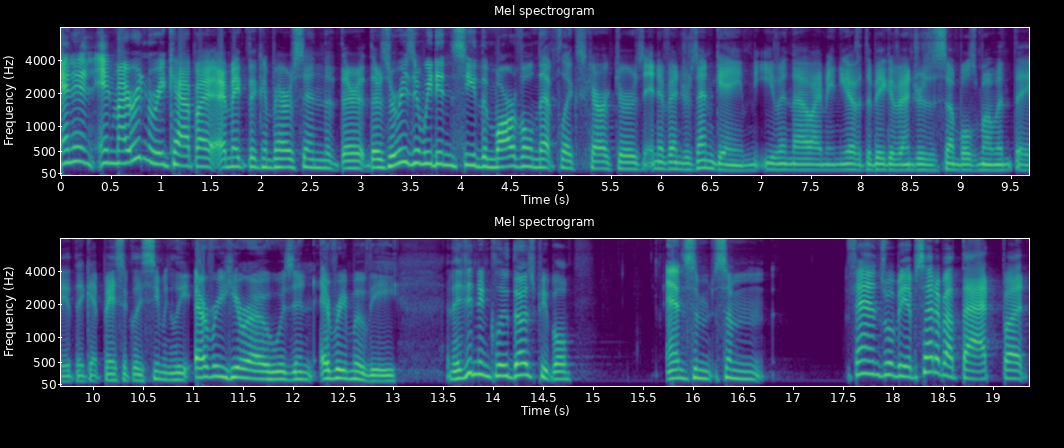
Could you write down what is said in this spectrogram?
And in, in my written recap, I, I, make the comparison that there there's a reason we didn't see the Marvel Netflix characters in Avengers Endgame, even though I mean you have the big Avengers assembles moment. They they get basically seemingly every hero who is in every movie, and they didn't include those people. And some some fans will be upset about that, but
